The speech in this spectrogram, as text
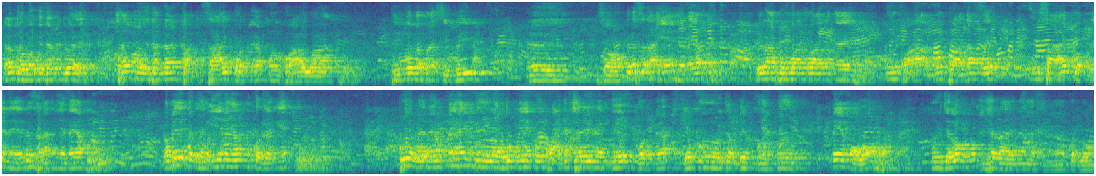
แล้วตัวเราก็จะไม่ด้วย ใช้มือทางด้านฝั่งซ้ายกดนะครับมือขวาวางทิ้งไว้ประมาณสิบวิหนึ่งสองเป็นลักษณะอย่างนี้เห็นไหมครับเวลาผมวางวางยังไงมือขวามือขวาตั้งไว้มือซ้ายกดเนี่ยเห็นลักษณะอย่างนี้นะครับเราไม่ได้กดอย่างนี้นะครับกดอย่างนี้ พื่ออะไรนะครับไม่ให้มือเราตรงนี้มือขวาต้องใช้แรงเยอะกดนะครับเดี๋ยวมือจะเป็นเหมือนมือแม่หมอมือจะล็อกไม่ใช่อะไรนะกดลง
